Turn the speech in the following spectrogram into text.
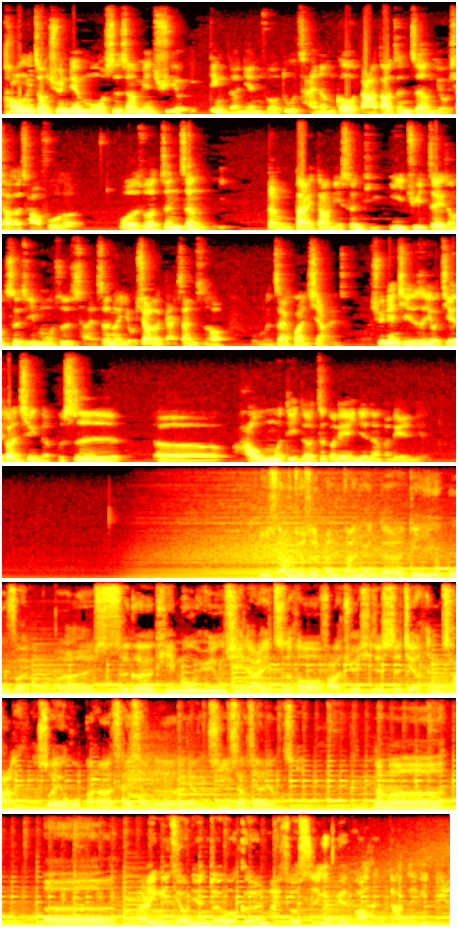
同一种训练模式上面去有一定的粘着度，才能够达到真正有效的超负荷，或者说真正等待到你身体依据这种刺激模式产生了有效的改善之后。我们再换下一种训练，其实是有阶段性的，不是呃毫无目的的这个练一练那个练一练。以上就是本单元的第一个部分。呃，十个题目预录起来之后，发觉其实时间很长，所以我把它拆成了两集，上下两集。那么，呃，二零一九年对我个人来说是一个变化很大的一年，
